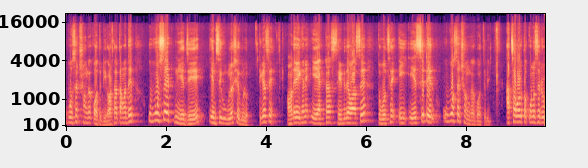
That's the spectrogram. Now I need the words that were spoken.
উপসেট সংখ্যা কতটি? অর্থাৎ আমাদের উপসেট নিয়ে যে এমসিকিউগুলো, সেগুলো। ঠিক আছে? আমাদের এখানে এ একটা সেট দেওয়া আছে, তো বলছে এই এ সেটের উপসেট সংখ্যা কতটি? আচ্ছা বলতো, কোন সেটের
